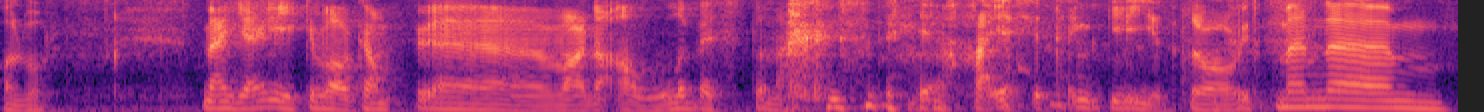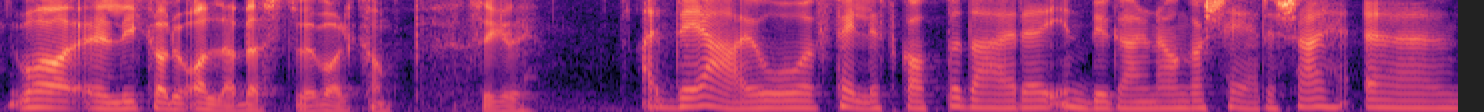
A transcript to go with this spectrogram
Halvor? Nei, jeg liker valgkamp. Hva er det aller beste? Nei, det har jeg tenkt lite over. Men eh, hva liker du aller best ved valgkamp, Sigrid? Nei, Det er jo fellesskapet der innbyggerne engasjerer seg eh,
